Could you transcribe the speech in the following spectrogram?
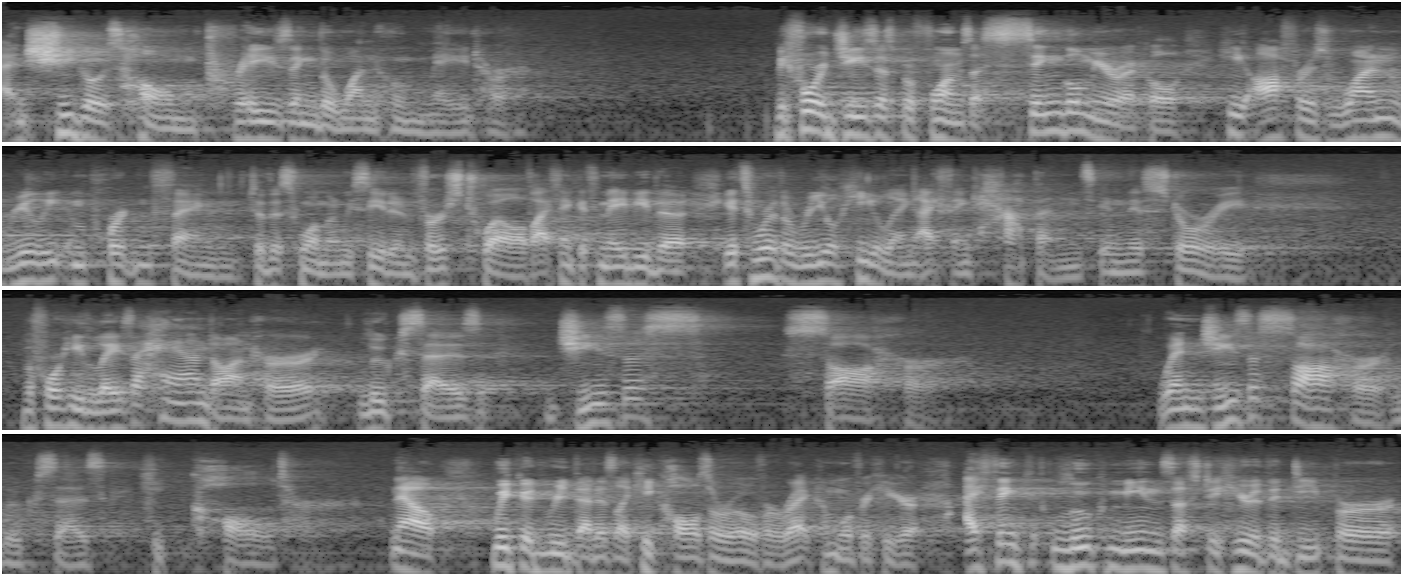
and she goes home praising the one who made her. Before Jesus performs a single miracle, he offers one really important thing to this woman. We see it in verse 12. I think it's maybe the it's where the real healing I think happens in this story before he lays a hand on her, Luke says, Jesus saw her. When Jesus saw her, Luke says, he called her. Now, we could read that as like he calls her over, right? Come over here. I think Luke means us to hear the deeper,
